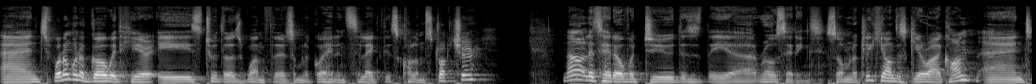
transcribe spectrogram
And what I'm going to go with here is two thirds, one third. So I'm going to go ahead and select this column structure. Now let's head over to this the uh, row settings. So I'm going to click here on this gear icon and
